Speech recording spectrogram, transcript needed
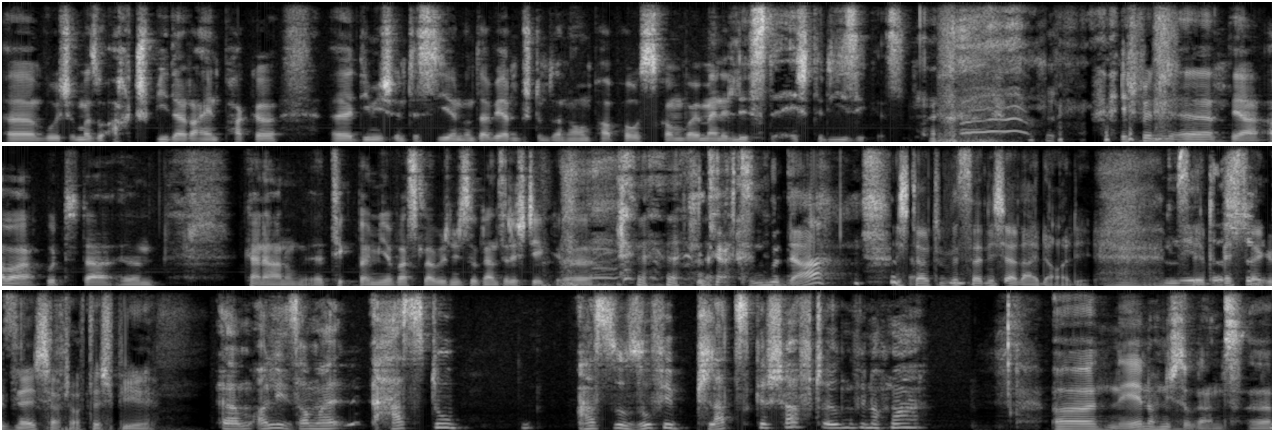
äh, wo ich immer so acht Spiele reinpacke, äh, die mich interessieren und da werden bestimmt auch noch ein paar Posts kommen, weil meine Liste echt riesig ist. ich bin, äh, ja, aber gut, da, ähm, keine Ahnung, äh, tickt bei mir was, glaube ich, nicht so ganz richtig. Äh. ja, nur da? Ich glaube, du bist ja nicht alleine, Olli. Nee, das ist ja bester Gesellschaft auf das Spiel. Ähm, Olli, sag mal, hast du Hast du so viel Platz geschafft irgendwie nochmal? Äh, nee, noch nicht so ganz. Äh,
